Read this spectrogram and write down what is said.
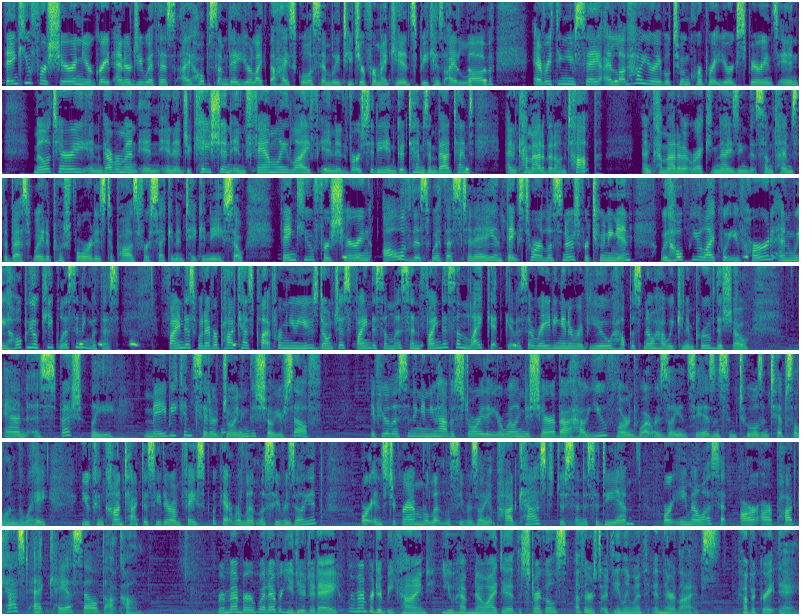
Thank you for sharing your great energy with us. I hope someday you're like the high school assembly teacher for my kids because I love everything you say. I love how you're able to incorporate your experience in military, in government, in, in education, in family life, in adversity, in good times and bad times, and come out of it on top and come out of it recognizing that sometimes the best way to push forward is to pause for a second and take a knee. So, thank you for sharing all of this with us today. And thanks to our listeners for tuning in. We hope you like what you've heard and we hope you'll keep listening with us. Find us whatever podcast platform you use. Don't just find us and listen, find us and like it. Give us a rating and a review. Help us know how we can improve the show. And especially, maybe consider joining the show yourself. If you're listening and you have a story that you're willing to share about how you've learned what resilience is and some tools and tips along the way, you can contact us either on Facebook at Relentlessly Resilient or Instagram Relentlessly Resilient Podcast. Just send us a DM or email us at rrpodcast at ksl.com. Remember, whatever you do today, remember to be kind. You have no idea the struggles others are dealing with in their lives. Have a great day.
